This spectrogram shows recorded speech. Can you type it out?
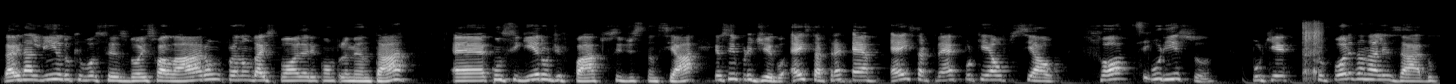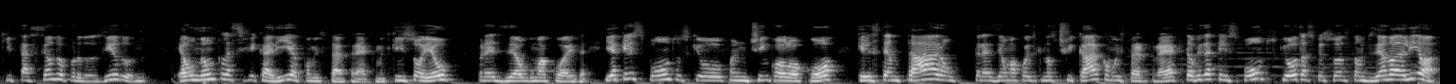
vai na linha do que vocês dois falaram, para não dar spoiler e complementar, é, conseguiram de fato se distanciar. Eu sempre digo, é Star Trek? É, é Star Trek porque é oficial. Só Sim. por isso. Porque se fores analisar do que está sendo produzido, eu não classificaria como Star Trek, mas quem sou eu para dizer alguma coisa? E aqueles pontos que o Fantin colocou, que eles tentaram trazer uma coisa que nos ficar como Star Trek, talvez aqueles pontos que outras pessoas estão dizendo ali, ó,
